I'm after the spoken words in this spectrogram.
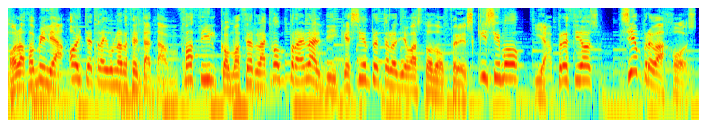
Hola familia, hoy te traigo una receta tan fácil como hacer la compra en Aldi, que siempre te lo llevas todo fresquísimo y a precios siempre bajos.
